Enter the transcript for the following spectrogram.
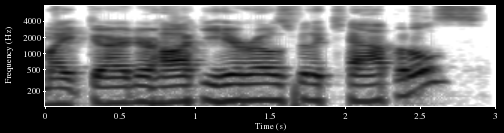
Mike Gartner Hockey Heroes for the Capitals.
